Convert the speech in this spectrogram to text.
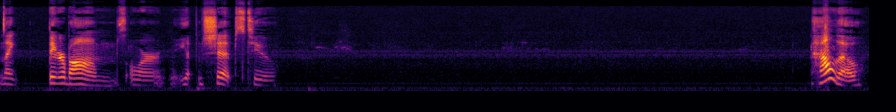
Like bigger bombs or ships too. How though?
